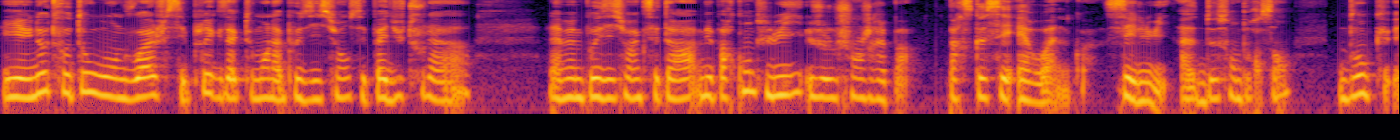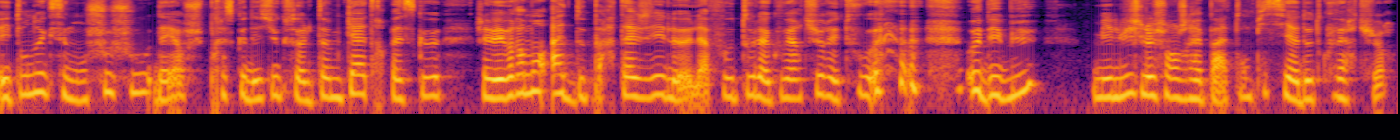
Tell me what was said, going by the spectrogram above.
Et il y a une autre photo où on le voit, je sais plus exactement la position, c'est pas du tout la, la même position, etc. Mais par contre, lui, je le changerai pas. Parce que c'est Erwan, quoi. C'est lui, à 200%. Donc, étant donné que c'est mon chouchou, d'ailleurs je suis presque déçue que ce soit le tome 4 parce que j'avais vraiment hâte de partager la photo, la couverture et tout au début. Mais lui, je le changerai pas. Tant pis s'il y a d'autres couvertures.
